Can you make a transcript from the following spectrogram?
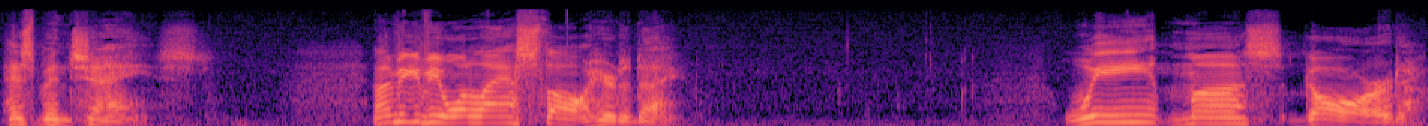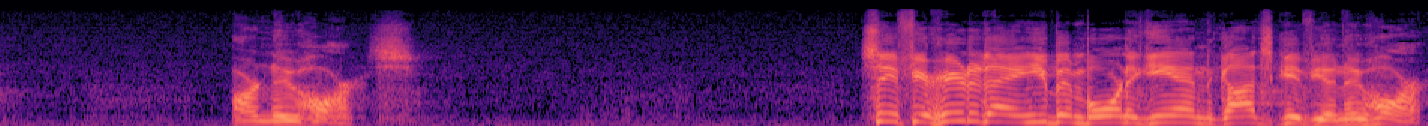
has been changed. Let me give you one last thought here today we must guard our new hearts. See, if you're here today and you've been born again, God's give you a new heart.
